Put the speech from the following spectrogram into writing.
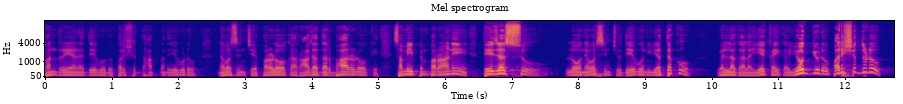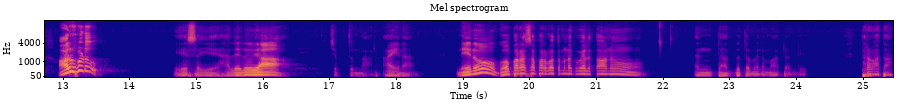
తండ్రి అనే దేవుడు పరిశుద్ధాత్మ దేవుడు నివసించే పరలోక రాజదర్బారులోకి సమీపింపరాని తేజస్సులో నివసించు దేవుని యొద్దకు వెళ్ళగల ఏకైక యోగ్యుడు పరిశుద్ధుడు అర్హుడు ఏసయ్యే. హలెలుయా చెప్తున్నారు ఆయన. నేను గోపరస పర్వతమునకు వెళతాను. ఎంత అద్భుతమైన మాట అండి. తర్వాత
